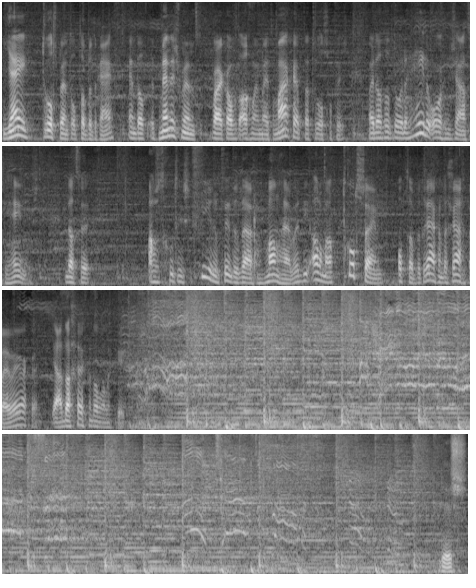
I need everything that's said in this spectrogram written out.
jij trots bent op dat bedrijf en dat het management waar ik over het algemeen mee te maken heb daar trots op is, maar dat het door de hele organisatie heen is. Dat we, als het goed is, 24.000 man hebben die allemaal trots zijn op dat bedrijf en er graag bij werken. Ja, dat geeft me dan wel een kick. Dus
